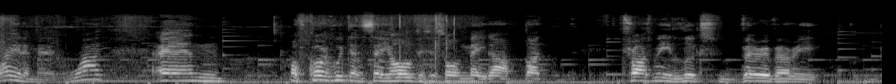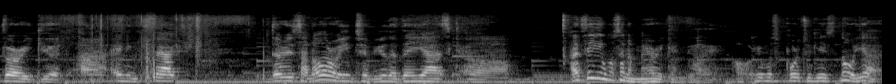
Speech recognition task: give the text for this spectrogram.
wait a minute what? And of course we can say oh this is all made up but trust me it looks very very very good. Uh, and in fact there is another interview that they ask uh, i think it was an american guy or oh, he was portuguese no yeah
